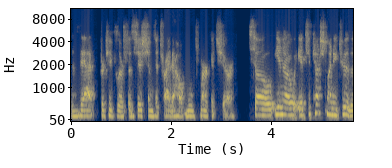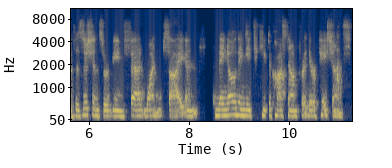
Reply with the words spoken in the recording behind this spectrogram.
that particular physician to try to help move market share. So, you know, it's a catch 22. The physicians are being fed one side and and they know they need to keep the cost down for their patients.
